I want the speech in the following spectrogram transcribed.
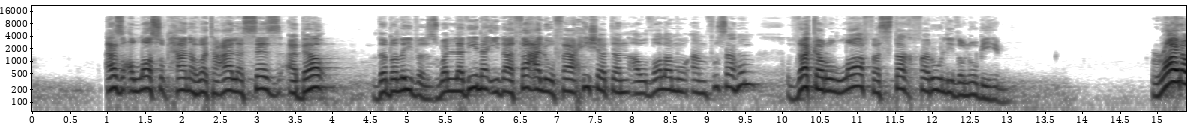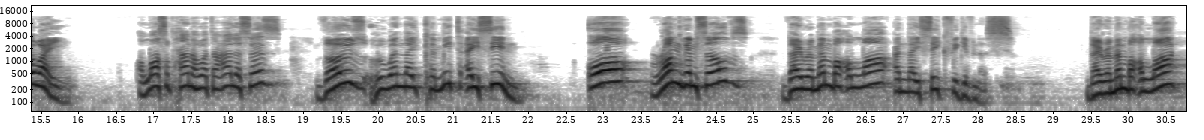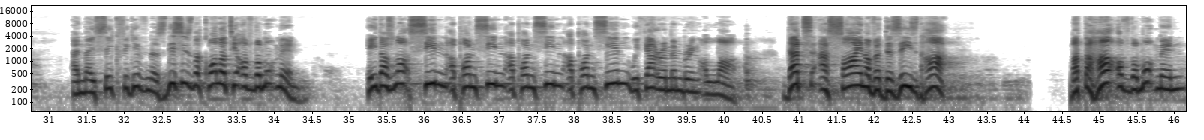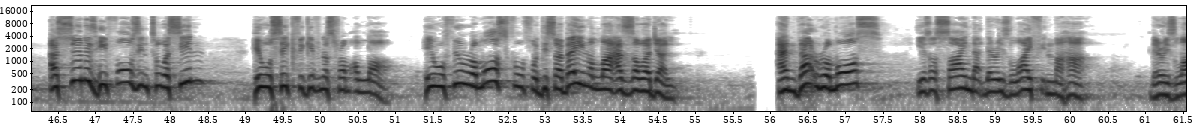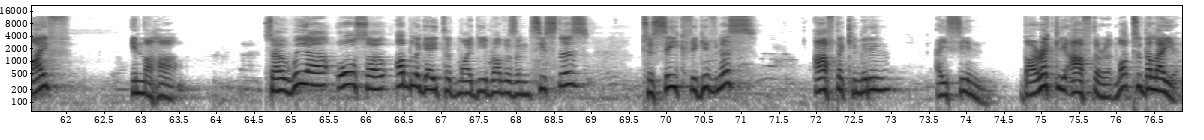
As Allah subhanahu wa ta'ala says about the believers, وَالَّذِينَ إِذَا فَعَلُوا فَاحِشَةً أَوْ ظَلَمُوا أَنفُسَهُمْ ذَكَرُوا اللَّهَ فَاسْتَغْفَرُوا لِذُنُوبِهِمْ Right away, Allah subhanahu wa ta'ala says, those who, when they commit a sin or wrong themselves, they remember Allah and they seek forgiveness. They remember Allah and they seek forgiveness. This is the quality of the mu'min. He does not sin upon sin upon sin upon sin without remembering Allah. That's a sign of a diseased heart. But the heart of the mu'min, as soon as he falls into a sin, he will seek forgiveness from Allah. He will feel remorseful for disobeying Allah Azza wa Jal. And that remorse is a sign that there is life in the heart. There is life in the heart. So we are also obligated, my dear brothers and sisters, to seek forgiveness after committing a sin, directly after it, not to delay it.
